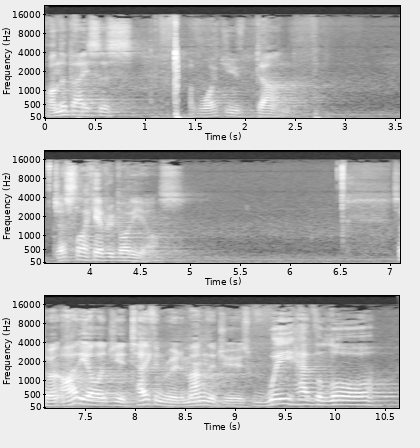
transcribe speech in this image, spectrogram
on the basis of what you've done, just like everybody else. So, an ideology had taken root among the Jews. We have the law,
